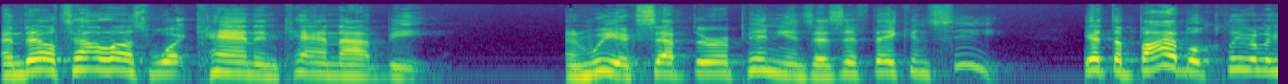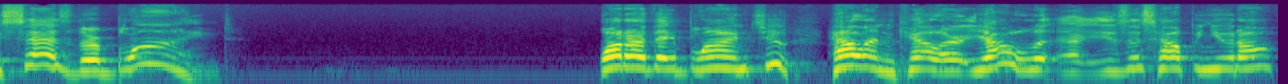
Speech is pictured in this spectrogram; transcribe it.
and they'll tell us what can and cannot be, and we accept their opinions as if they can see. Yet the Bible clearly says they're blind. What are they blind to? Helen Keller, y'all, uh, is this helping you at all?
